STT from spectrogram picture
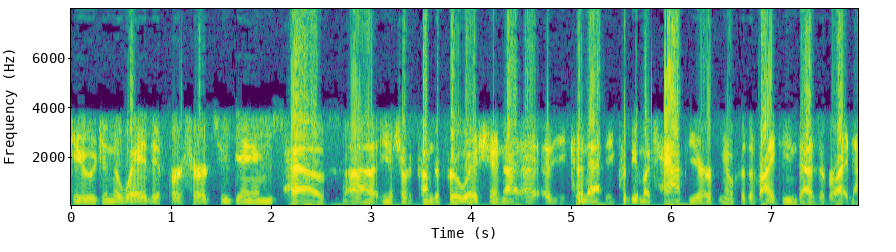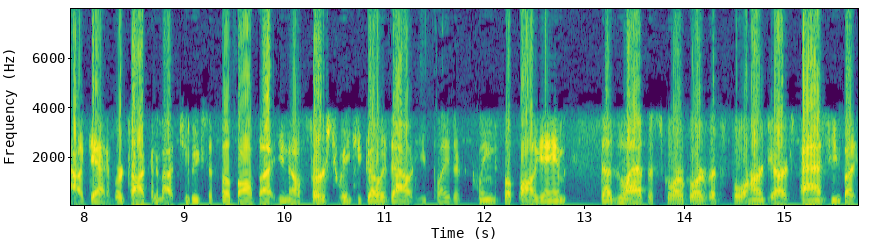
huge, and the way the first of two games have uh, you know sort of come to fruition, I, I, you couldn't you could be much happier you know for the Vikings as of right now. Again, we're talking about two weeks of football, but you know first week he goes out, he plays a clean football game, doesn't out the scoreboard with 400 yards passing, but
